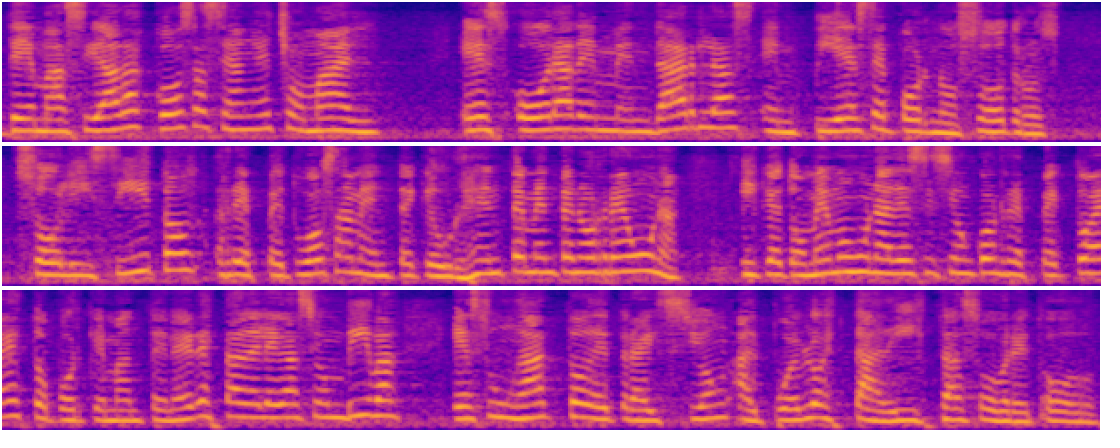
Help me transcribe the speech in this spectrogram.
Demasiadas cosas se han hecho mal. Es hora de enmendarlas, empiece por nosotros. Solicito respetuosamente que urgentemente nos reúna y que tomemos una decisión con respecto a esto, porque mantener esta delegación viva es un acto de traición al pueblo estadista sobre todo.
